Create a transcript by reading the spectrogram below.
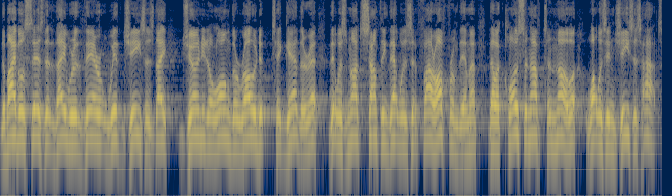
The Bible says that they were there with Jesus. They journeyed along the road together. Uh, that was not something that was far off from them. Uh, they were close enough to know what was in Jesus' heart,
